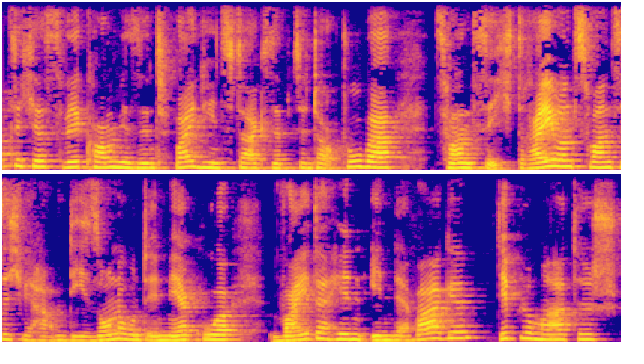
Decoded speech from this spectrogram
herzliches Willkommen. Wir sind bei Dienstag, 17. Oktober 2023. Wir haben die Sonne und den Merkur weiterhin in der Waage, diplomatisch,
